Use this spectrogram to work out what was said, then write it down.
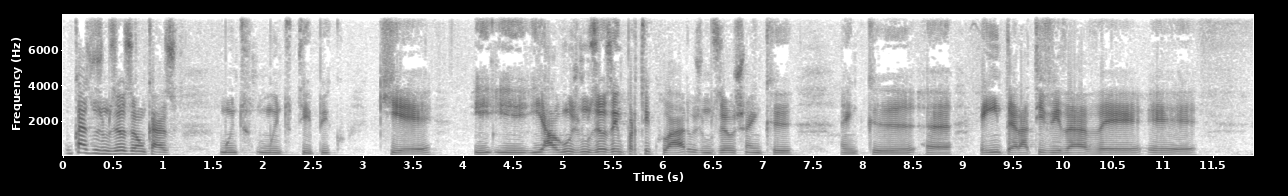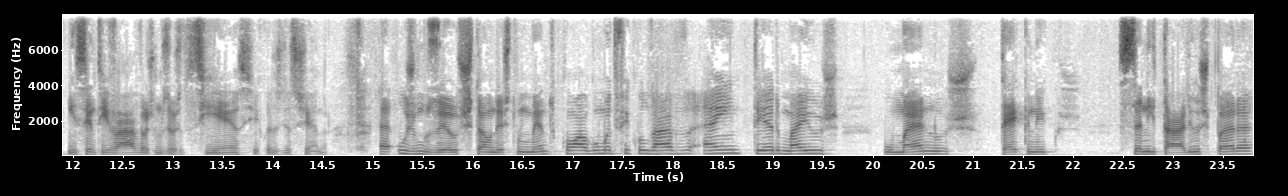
O caso dos museus é um caso muito, muito típico, que é, e, e, e alguns museus em particular, os museus em que, em que uh, a interatividade é, é incentivada, os museus de ciência, coisas desse género. Uh, os museus estão, neste momento, com alguma dificuldade em ter meios humanos, técnicos, sanitários para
